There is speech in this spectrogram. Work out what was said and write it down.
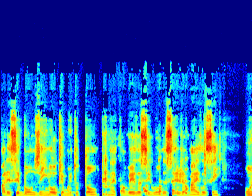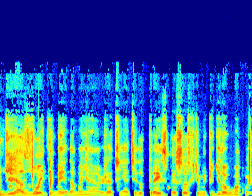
parecer bonzinho ou que é muito tonto, né? Talvez a segunda seja mais assim. Um dia, às oito e meia da manhã, eu já tinha tido três pessoas que tinham me pedido alguma coisa.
